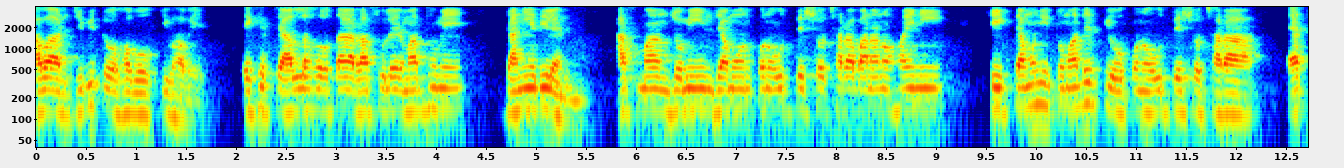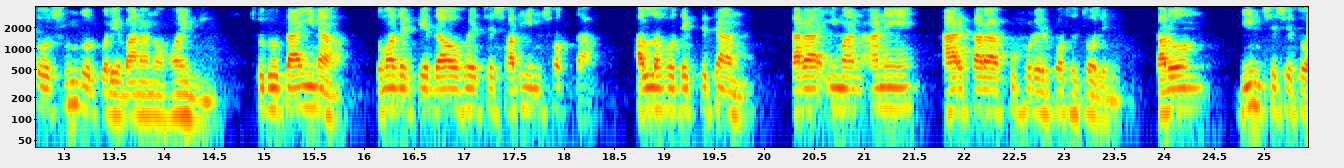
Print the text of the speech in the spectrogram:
আবার জীবিত হব কীভাবে? এক্ষেত্রে আল্লাহ তার রাসুলের মাধ্যমে জানিয়ে দিলেন, আসমান, জমিন যেমন কোনো উদ্দেশ্য ছাড়া বানানো হয়নি, ঠিক তেমনি তোমাদেরকেও কোনো উদ্দেশ্য ছাড়া এত সুন্দর করে বানানো হয়নি। শুধু তাই না, তোমাদেরকে দেওয়া হয়েছে স্বাধীন সত্তা। আল্লাহ দেখতে চান কারা ঈমান আনে আর কারা কুফরের পথে চলে, কারণ দিন শেষে তো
